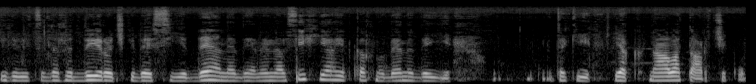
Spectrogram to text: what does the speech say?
І дивіться, навіть дирочки десь є, де-не-де, не на всіх ягідках, але де-не-де є. Такі, як на аватарчику.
